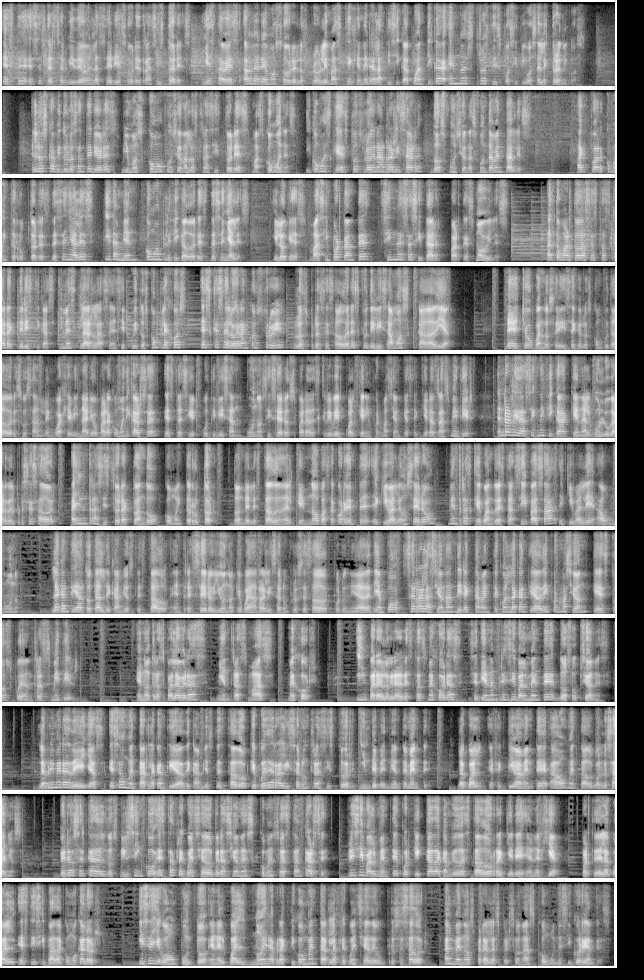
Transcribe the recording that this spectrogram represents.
Este es el tercer video en la serie sobre transistores, y esta vez hablaremos sobre los problemas que genera la física cuántica en nuestros dispositivos electrónicos. En los capítulos anteriores vimos cómo funcionan los transistores más comunes, y cómo es que estos logran realizar dos funciones fundamentales. Actuar como interruptores de señales y también como amplificadores de señales, y lo que es más importante, sin necesitar partes móviles. Al tomar todas estas características y mezclarlas en circuitos complejos, es que se logran construir los procesadores que utilizamos cada día. De hecho, cuando se dice que los computadores usan lenguaje binario para comunicarse, es decir, utilizan unos y ceros para describir cualquier información que se quiera transmitir, en realidad significa que en algún lugar del procesador hay un transistor actuando como interruptor, donde el estado en el que no pasa corriente equivale a un 0, mientras que cuando ésta sí pasa equivale a un 1. La cantidad total de cambios de estado entre 0 y 1 que puedan realizar un procesador por unidad de tiempo se relacionan directamente con la cantidad de información que estos pueden transmitir. En otras palabras, mientras más, mejor. Y para lograr estas mejoras se tienen principalmente dos opciones. La primera de ellas es aumentar la cantidad de cambios de estado que puede realizar un transistor independientemente, la cual efectivamente ha aumentado con los años, pero cerca del 2005 esta frecuencia de operaciones comenzó a estancarse, principalmente porque cada cambio de estado requiere energía, parte de la cual es disipada como calor, y se llegó a un punto en el cual no era práctico aumentar la frecuencia de un procesador, al menos para las personas comunes y corrientes.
